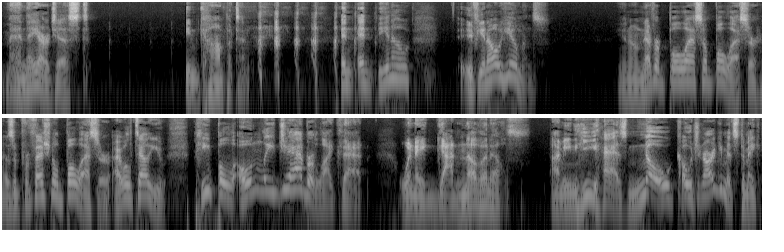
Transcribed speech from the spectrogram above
Man, they are just incompetent. and, and, you know, if you know humans, you know, never bull-ass a bull-esser. As a professional bull-esser, I will tell you, people only jabber like that when they got nothing else. I mean, he has no cogent arguments to make.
